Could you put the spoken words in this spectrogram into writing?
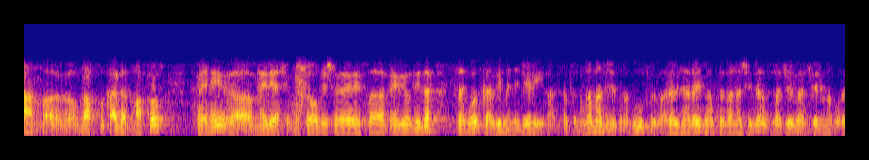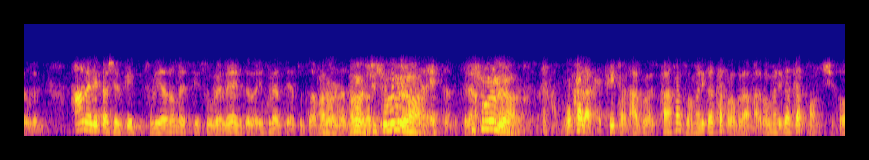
ამ მახსოვს, კარგად მახსოვს. ჩვენი მერიაში მუშაობის ეს პერიოდი და საკმაოდ კარგი მენეჯერი იყო. საერთოდ გამარჯვება და გულწრფელობა არავინ არ არის ამ ქვეყანაში და საჭირო არ ჩვენი მაყურებლები. ამერიკაში კი თვლიან რომ ეს სისულელეა, იმიტომ რომ ინფლაცია თუ წამოვიდა და აა სისულელეა. სისულელეა. მოქალაქე თვითონ აგროვებს თანხას ამერიკათა პროგრამა, ამერიკათა ფონდში, ხო?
